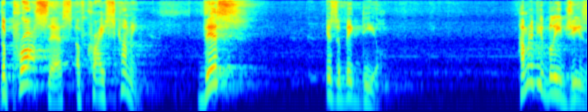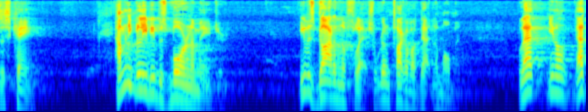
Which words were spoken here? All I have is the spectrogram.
The process of Christ's coming. This is a big deal. How many of you believe Jesus came? How many believe he was born in a manger? He was God in the flesh. We're going to talk about that in a moment. Well, that, you know, that,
